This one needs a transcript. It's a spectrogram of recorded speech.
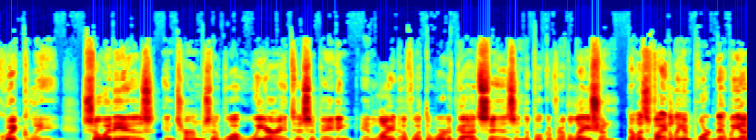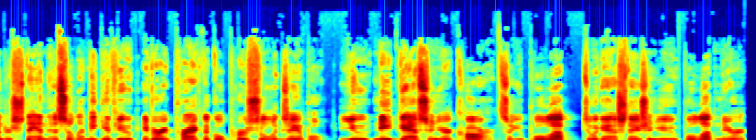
quickly. So it is in terms of what we are anticipating in light of what the Word of God says in the book of Revelation. Now, it's vitally important that we understand this, so let me give you a very practical, personal example. You need gas in your car, so you pull up to a gas station, you pull up near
